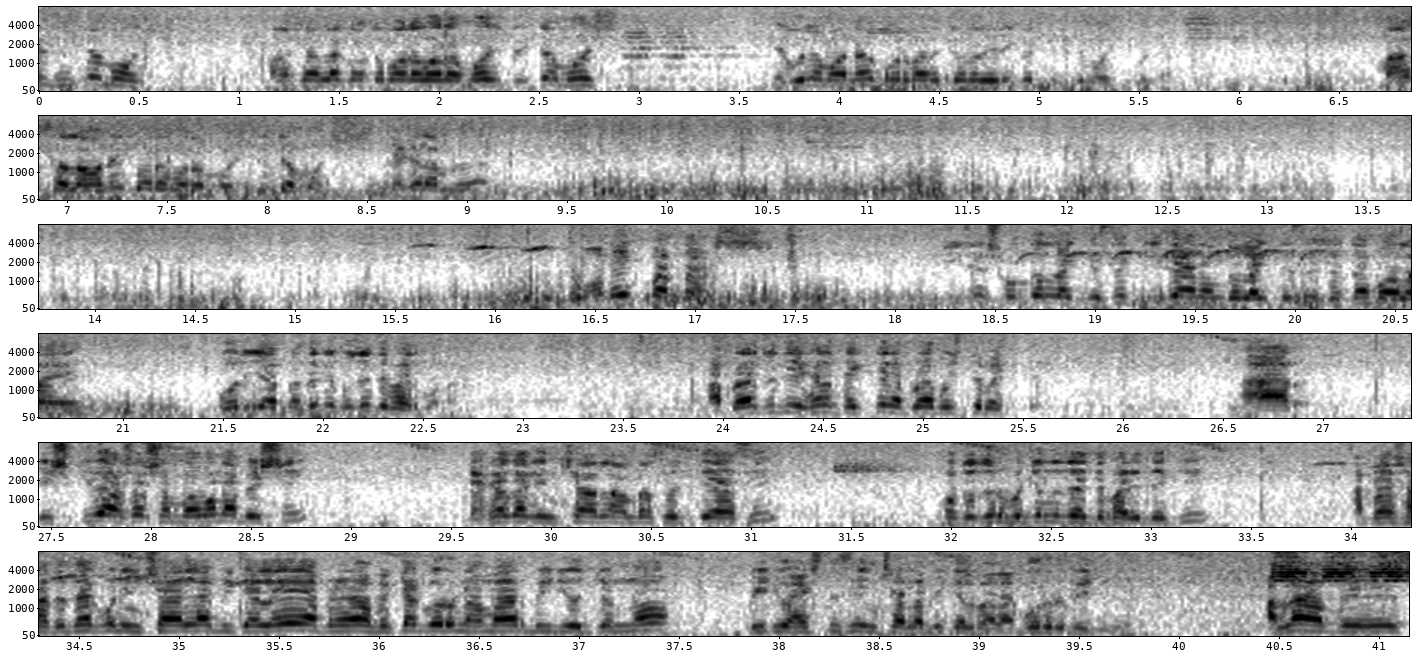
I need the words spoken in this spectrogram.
এদিকে দুইটা মোষ, মাশাআল্লাহ কত বড় বড় মোষ, দুইটা মোষ, এগুলো মনে হয় কোরবানির জন্য রেডি করতেছি মোষগুলো। মাশাআল্লাহ অনেক বড় বড় মোষ, দুইটা মোষ। দেখেন আমরা। অনেক বাতাস। কি যে সুন্দর লাগতেছে, কি যে আনন্দ লাগতেছে, সেটা বলায় বলি আপনাদেরকে বুঝতে পারব না। আপনারা যদি এখানে থাকতেন, আপনারা বুঝতে পারতেন। আর বৃষ্টিও আসার সম্ভাবনা বেশি। দেখা যাক, ইনশাআল্লাহ আমরা চলতে আসি কত দূর পর্যন্ত যেতে পারি দেখি। আপনারা সাথে থাকুন, ইনশাআল্লাহ বিকালে। আপনারা অপেক্ষা করুন আমার ভিডিওর জন্য। ভিডিও আসতেছে ইনশাআল্লাহ বিকেলবেলা, গরুর ভিডিও। আল্লাহ হাফেজ।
